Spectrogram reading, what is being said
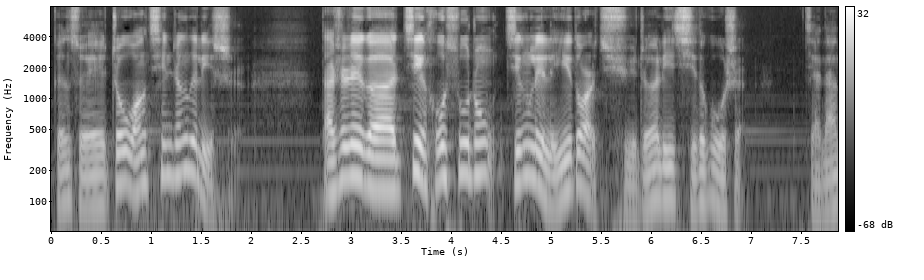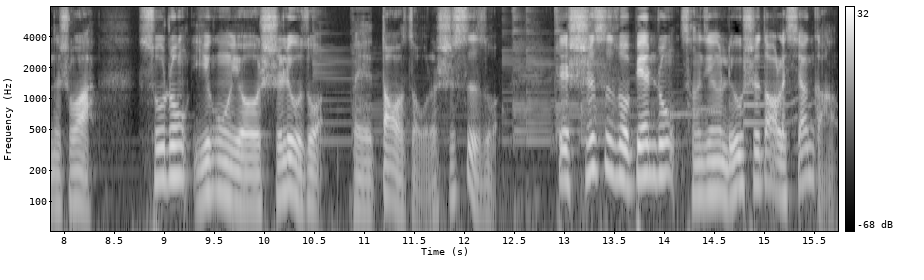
跟随周王亲征的历史。但是这个晋侯苏钟经历了一段曲折离奇的故事。简单的说啊，苏钟一共有十六座，被盗走了十四座。这十四座编钟曾经流失到了香港，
